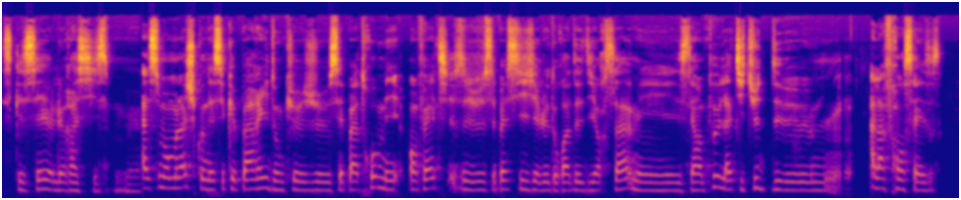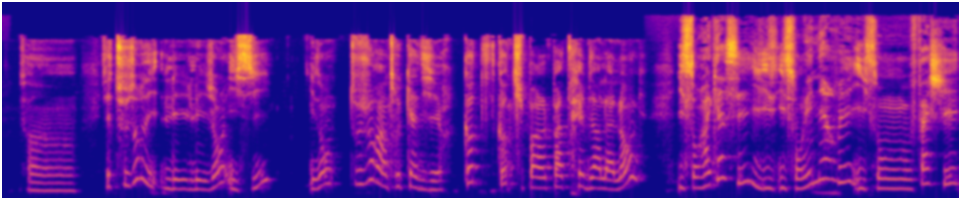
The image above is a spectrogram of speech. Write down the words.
ce que c'est le racisme. À ce moment-là, je connaissais que Paris, donc je sais pas trop. Mais en fait, je sais pas si j'ai le droit de dire ça, mais c'est un peu l'attitude de à la française. Enfin, c'est toujours les, les gens ici, ils ont toujours un truc à dire. Quand, quand tu parles pas très bien la langue, ils sont agacés, ils, sont énervés, ils sont fâchés.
